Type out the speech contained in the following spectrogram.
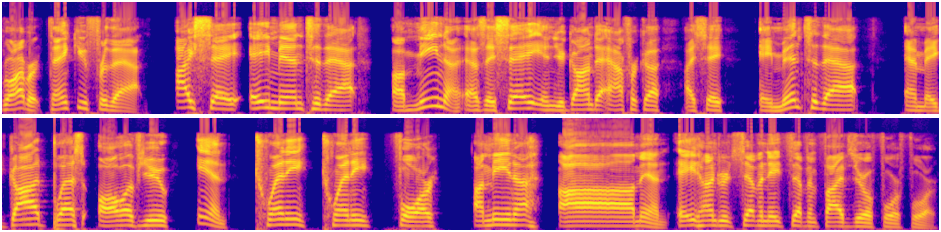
Robert, thank you for that. I say amen to that. Amina, as they say in Uganda, Africa, I say amen to that. And may God bless all of you in 2024. Amina, Amen. 800 787 5044.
